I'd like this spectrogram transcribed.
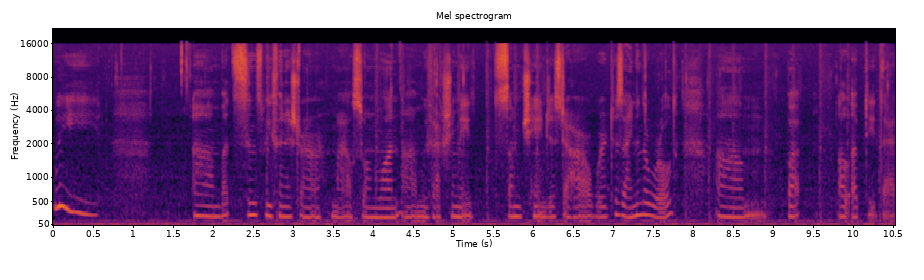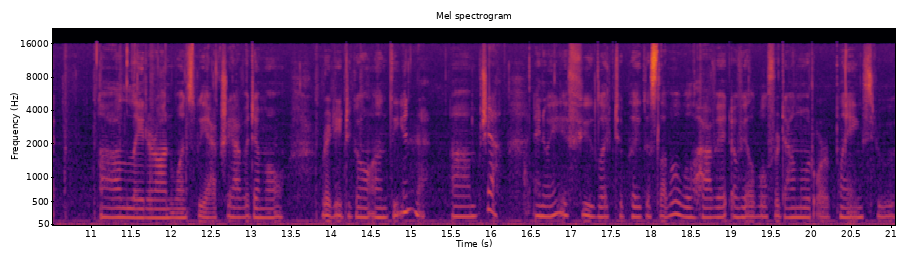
we um, but since we finished our milestone one um, we've actually made some changes to how we're designing the world. Um, but I'll update that uh, later on once we actually have a demo ready to go on the internet um, but yeah, anyway, if you'd like to play this level, we'll have it available for download or playing through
